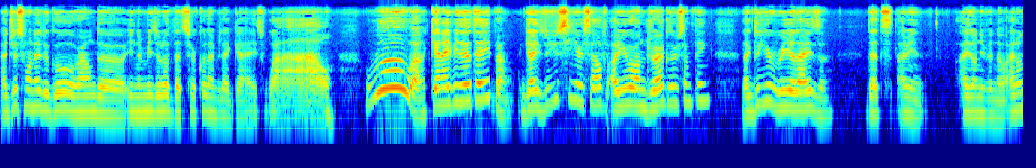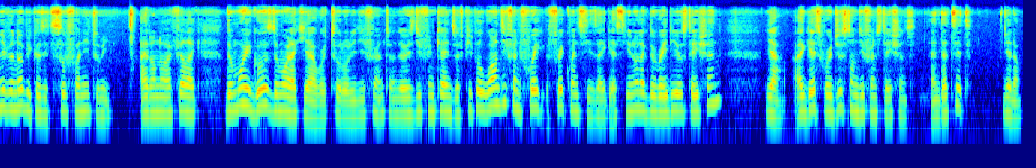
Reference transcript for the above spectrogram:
I just wanted to go around uh, in the middle of that circle and be like, guys, wow, woo! Can I videotape? Guys, do you see yourself? Are you on drugs or something? Like, do you realize that? I mean, I don't even know. I don't even know because it's so funny to me. I don't know. I feel like the more it goes, the more like, yeah, we're totally different. And there's different kinds of people. We're on different fre- frequencies, I guess. You know, like the radio station? Yeah, I guess we're just on different stations. And that's it, you know.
